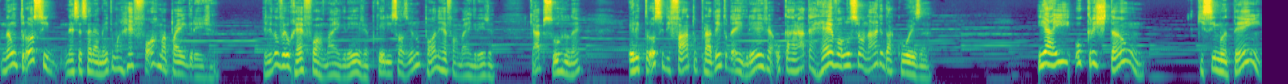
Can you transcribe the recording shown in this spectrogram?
não trouxe necessariamente uma reforma para a igreja. Ele não veio reformar a igreja, porque ele sozinho não pode reformar a igreja. Que absurdo, né? Ele trouxe de fato para dentro da igreja o caráter revolucionário da coisa. E aí o cristão que se mantém,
